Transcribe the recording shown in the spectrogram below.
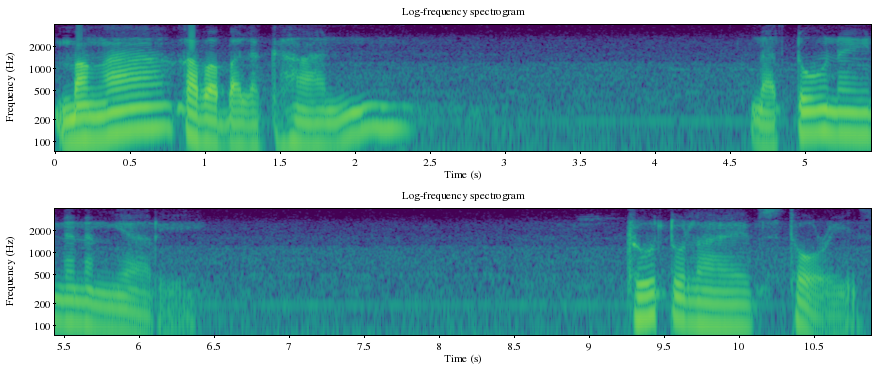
Mga kababalaghan na tunay na nangyari. True to life stories.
